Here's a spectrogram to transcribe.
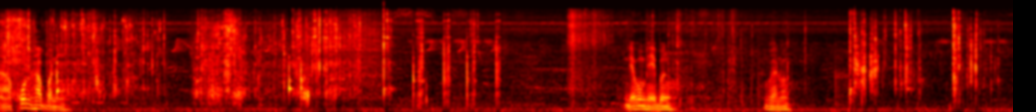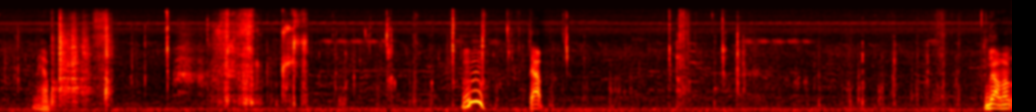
อาข้นครับวันนี้ เดี๋ยวผมเทเบิ้งเพื่อนบิ้งนะครับอืมจับยอดครับ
